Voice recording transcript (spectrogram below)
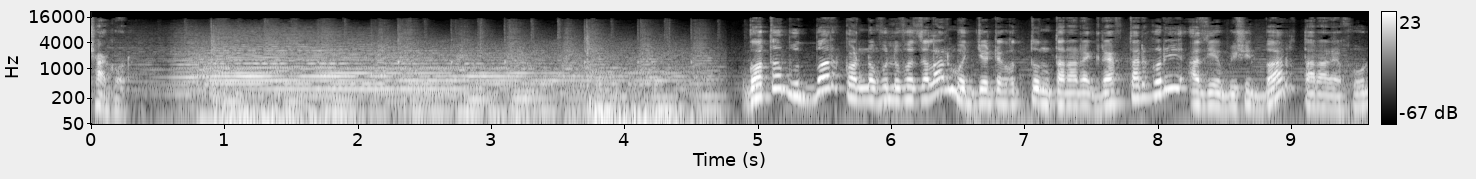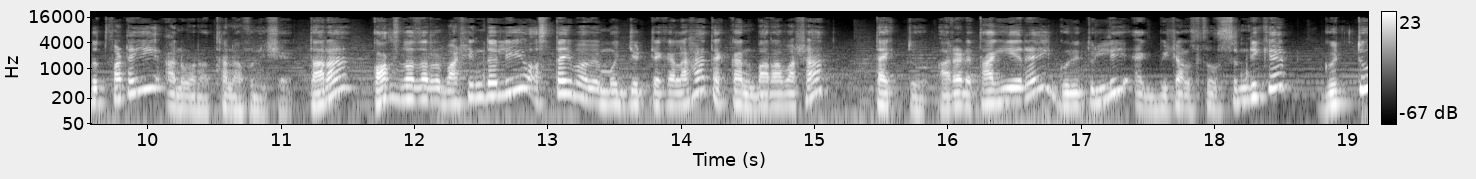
সাগর। গত বুধবার কর্ণফুল উপজেলার মজ্জটেকত্তুন তারারে গ্রেফতার করি আজিয়া বৃহস্পতিবার তারারে হৌডত ফাটাই আনোয়ারা থানা পুলিশে। তারা কক্সবাজারের বাসিন্দলি অস্থায়ীভাবে মসজিদ টেকালাহাত একখান বারা তাইতো আর এটা থাকিয়ে রে গড়ি তুললি এক বিশাল চোর সিন্ডিকেট গত্যু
